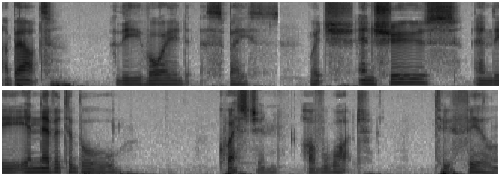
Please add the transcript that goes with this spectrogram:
about the void space which ensues and the inevitable question of what to fill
